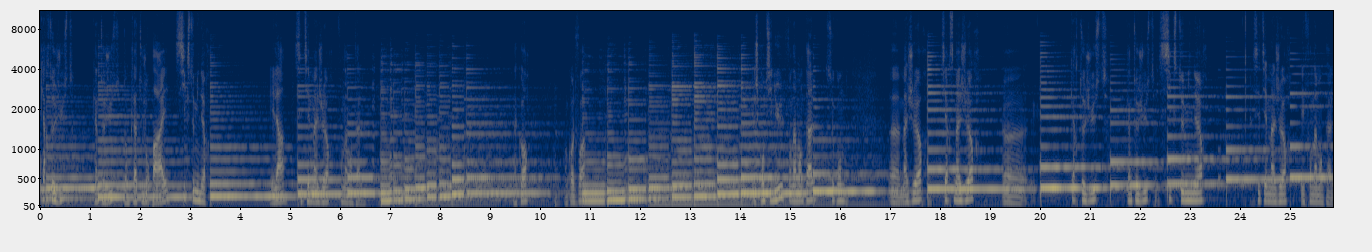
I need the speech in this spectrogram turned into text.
Carte juste, quinte juste. Donc là, toujours pareil. Sixte mineur. Et là, septième majeure, fondamentale. D'accord? Encore une fois. Seconde euh, majeure, tierce majeure, euh, carte juste, quinte juste, sixte mineur, septième majeure et fondamentale.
